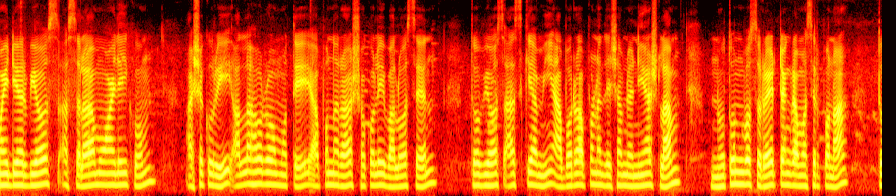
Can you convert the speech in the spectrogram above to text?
মাই ডিয়ার বিয়স আসসালামু আলাইকুম। আশা করি আল্লাহর রহমতে আপনারা সকলেই ভালো আছেন। তো বিয়স আজকে আমি আবারও আপনাদের সামনে নিয়ে আসলাম নতুন বছরের ট্যাংরা মাছের পোনা। তো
